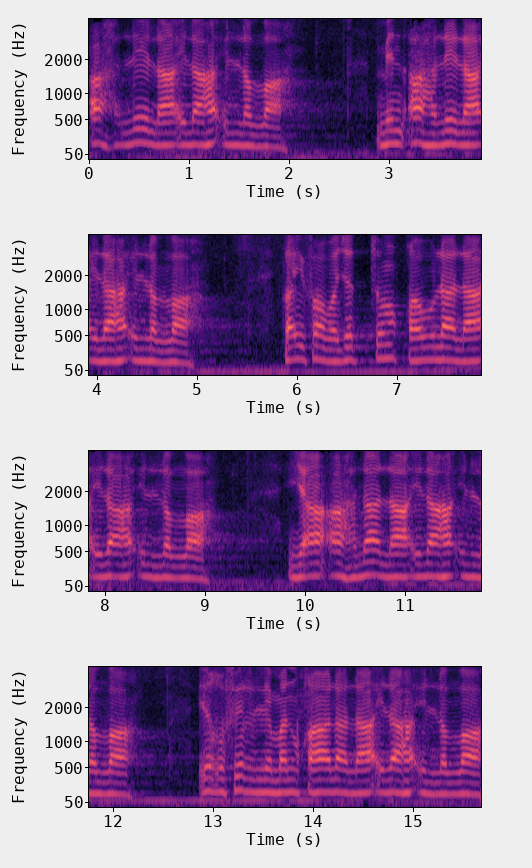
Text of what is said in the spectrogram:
اہل لا الہ الا اللہ۔ من اہل لا الہ الا اللہ۔ کیف وجدتم قول لا الہ الا اللہ؟ یا اہل لا الہ الا اللہ، اغفر لمن قال لا الہ الا اللہ۔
